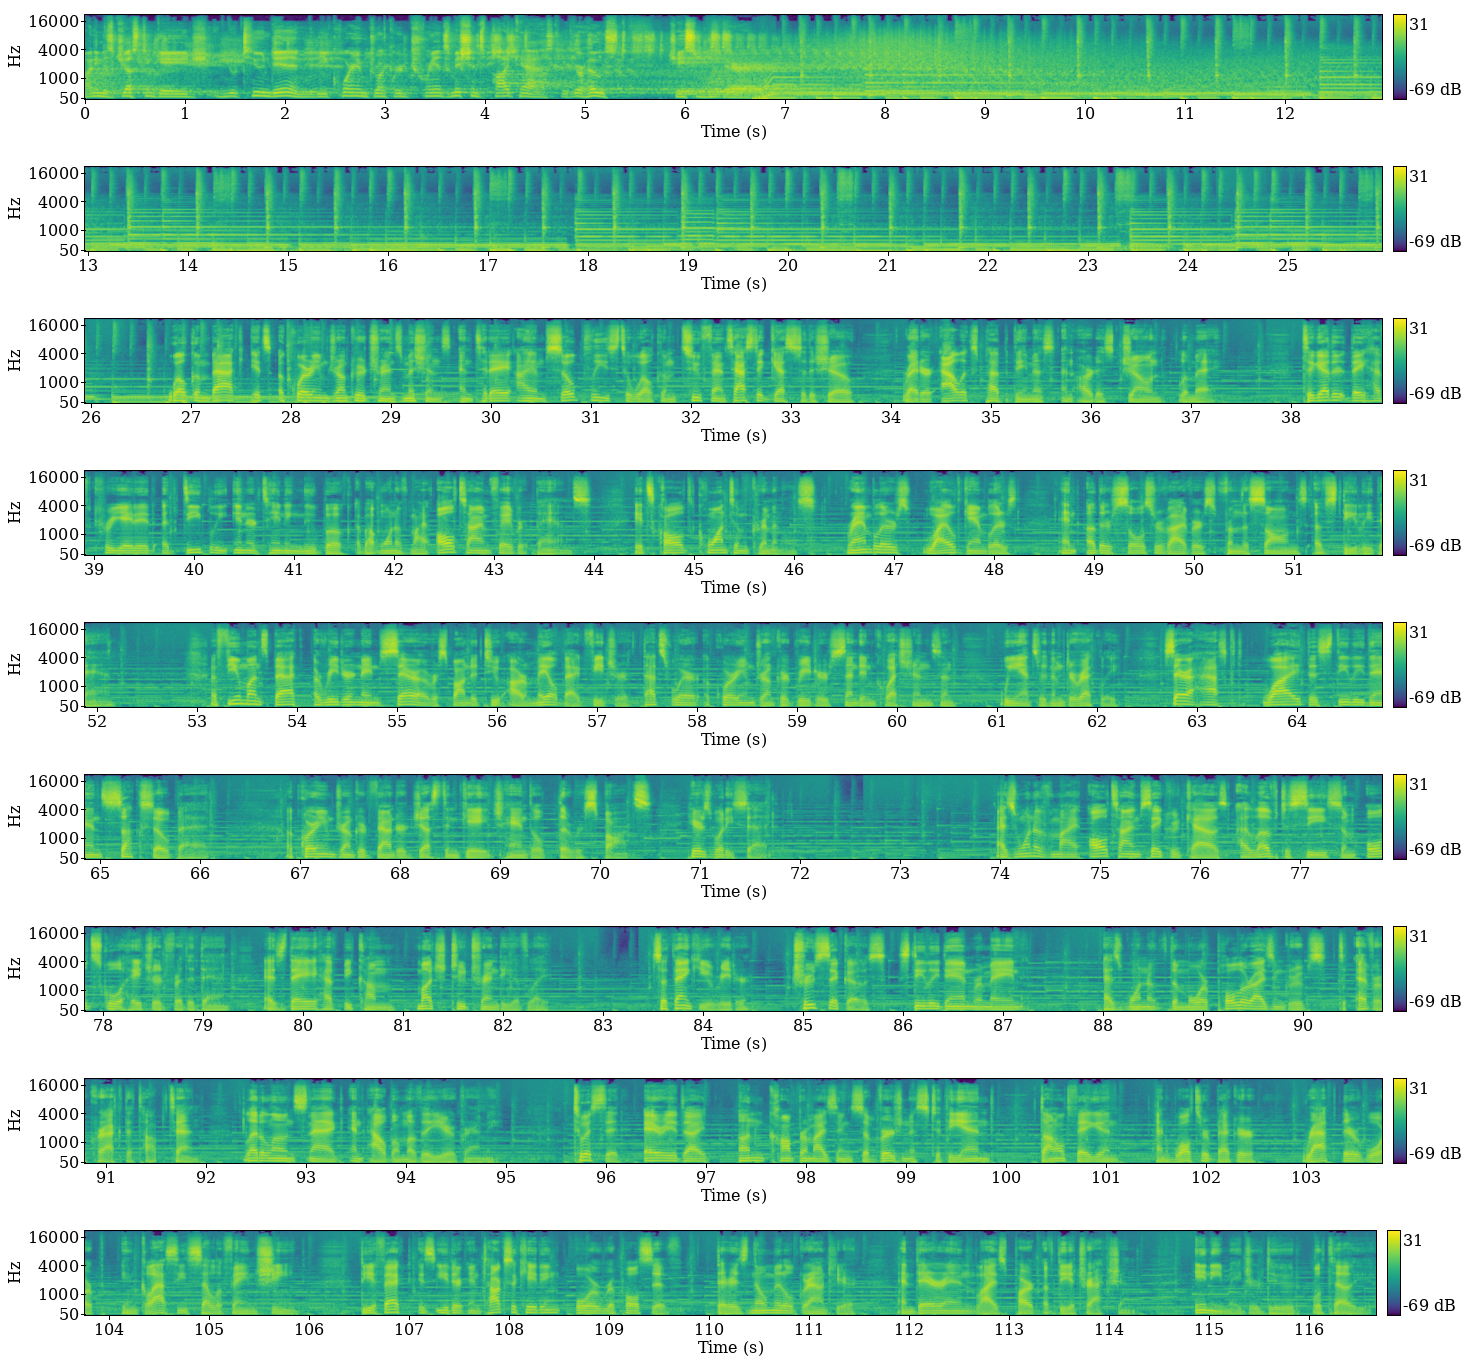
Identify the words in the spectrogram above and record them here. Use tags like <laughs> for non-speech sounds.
My name is Justin Gage, and you're tuned in to the Aquarium Drunkard Transmissions podcast with your host, Jason Woodbury. Welcome back. It's Aquarium Drunkard Transmissions, and today I am so pleased to welcome two fantastic guests to the show writer Alex Pappademas and artist Joan LeMay. Together, they have created a deeply entertaining new book about one of my all time favorite bands. It's called Quantum Criminals Ramblers, Wild Gamblers, and Other Sole Survivors from the Songs of Steely Dan. A few months back, a reader named Sarah responded to our mailbag feature. That's where Aquarium Drunkard readers send in questions and we answer them directly. Sarah asked, Why does Steely Dan suck so bad? Aquarium Drunkard founder Justin Gage handled the response. Here's what he said. As one of my all time sacred cows, I love to see some old school hatred for the Dan, as they have become much too trendy of late. So thank you, reader. True sickos, Steely Dan remain as one of the more polarizing groups to ever crack the top 10, let alone snag an Album of the Year Grammy. Twisted, erudite, uncompromising subversionists to the end, Donald Fagen and Walter Becker wrap their warp in glassy cellophane sheen. The effect is either intoxicating or repulsive. There is no middle ground here and therein lies part of the attraction. Any major dude will tell you.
